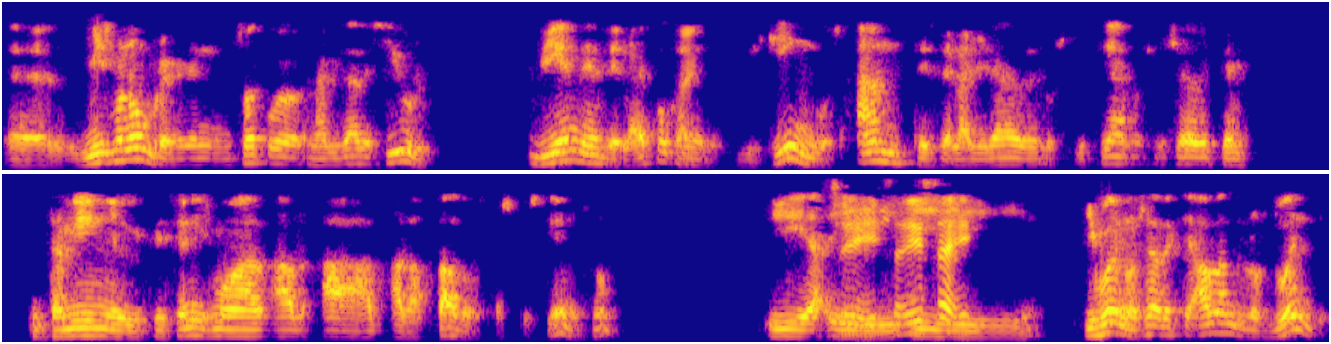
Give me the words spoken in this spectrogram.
el mismo nombre en sueco Navidad es Yule, viene de la época de los vikingos, antes de la llegada de los cristianos, o sea, de que también el cristianismo ha, adaptado estas cuestiones, ¿no? Y, y, bueno, o sea, de que hablan de los duendes,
